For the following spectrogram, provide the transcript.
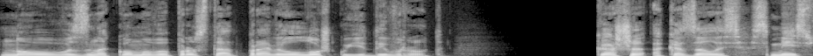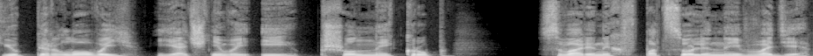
нового знакомого, просто отправил ложку еды в рот. Каша оказалась смесью перловой, ячневой и пшенной круп, сваренных в подсоленной воде.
